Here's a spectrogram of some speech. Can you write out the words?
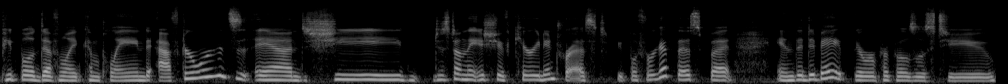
People definitely complained afterwards. And she, just on the issue of carried interest, people forget this, but in the debate, there were proposals to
